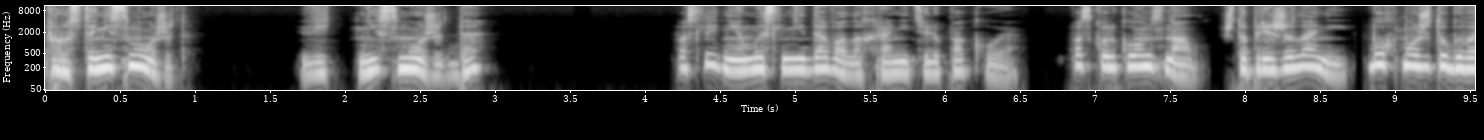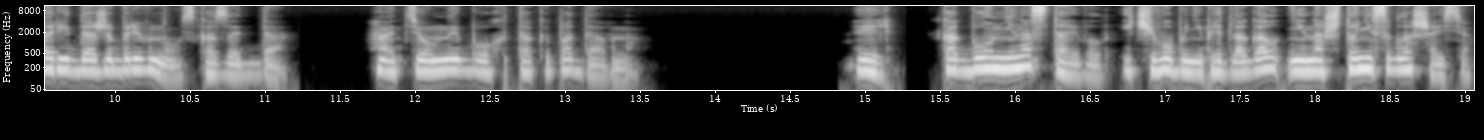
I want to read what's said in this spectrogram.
Просто не сможет. Ведь не сможет, да? Последняя мысль не давала хранителю покоя, поскольку он знал, что при желании Бог может уговорить даже бревно сказать «да», а темный Бог так и подавно. Эль, как бы он ни настаивал и чего бы ни предлагал, ни на что не соглашайся.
